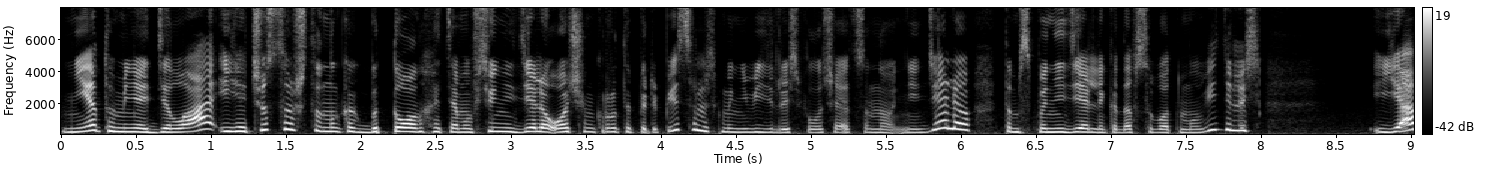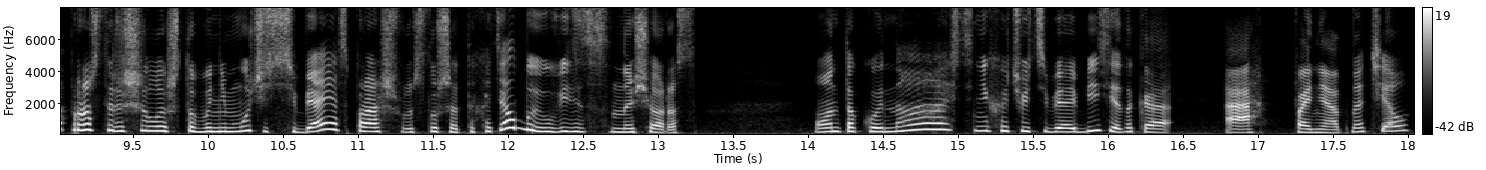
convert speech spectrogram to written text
нет, у меня дела, и я чувствую, что, ну, как бы тон, хотя мы всю неделю очень круто переписывались, мы не виделись, получается, ну, неделю, там, с понедельника до в субботу мы увиделись, и я просто решила, чтобы не мучить себя, я спрашиваю, слушай, а ты хотел бы увидеться со мной еще раз? Он такой, Настя, не хочу тебя обидеть. Я такая, а, понятно, чел.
